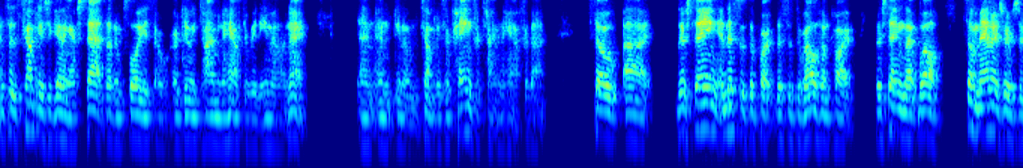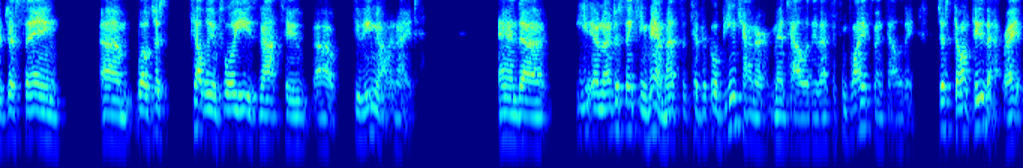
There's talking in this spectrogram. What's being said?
And so these companies are getting upset that employees are, are doing time and a half to read email at night. And, and you know, companies are paying for time and a half for that. So uh, they're saying, and this is the part, this is the relevant part. They're saying that, well, some managers are just saying, um, well, just tell the employees not to uh, do email at night. And uh, and I'm just thinking, man, that's the typical bean counter mentality. That's a compliance mentality. Just don't do that, right?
